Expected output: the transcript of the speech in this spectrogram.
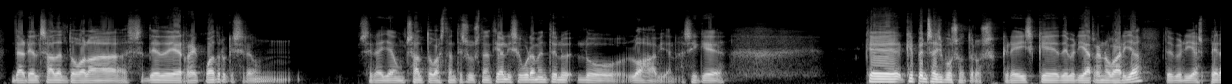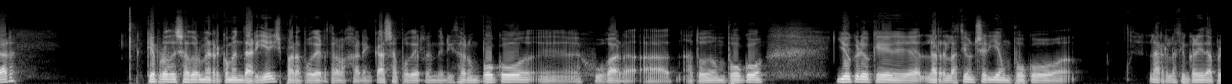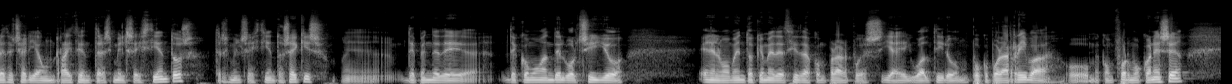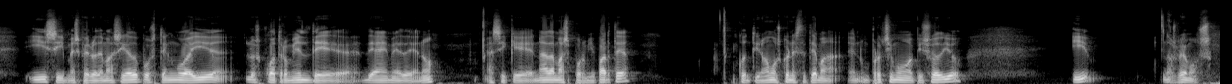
daré el salto a las DDR4, que será un, será ya un salto bastante sustancial y seguramente lo, haga bien. Así que, ¿qué, pensáis vosotros? ¿Creéis que debería renovar ya? ¿Debería esperar? ¿Qué procesador me recomendaríais para poder trabajar en casa, poder renderizar un poco, eh, jugar a, todo un poco? Yo creo que la relación sería un poco... La relación calidad-precio sería un Ryzen 3600, 3600X. Eh, depende de, de cómo ande el bolsillo en el momento que me decida comprar, pues ya igual tiro un poco por arriba o me conformo con ese. Y si me espero demasiado, pues tengo ahí eh, los 4000 de, de AMD, ¿no? Así que nada más por mi parte. Continuamos con este tema en un próximo episodio y nos vemos.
